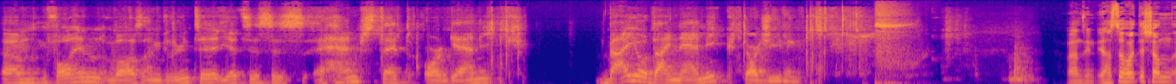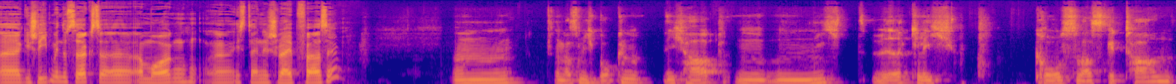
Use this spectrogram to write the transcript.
Ähm, vorhin war es ein Grüntee, jetzt ist es Hampstead Organic Biodynamic Darjeeling. Wahnsinn. Hast du heute schon äh, geschrieben, wenn du sagst, äh, am Morgen äh, ist deine Schreibphase? Ähm, lass mich gucken. Ich habe nicht wirklich groß was getan,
